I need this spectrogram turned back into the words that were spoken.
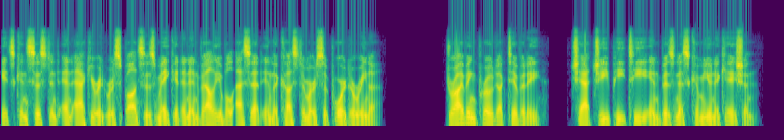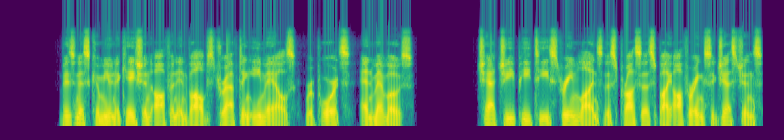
Its consistent and accurate responses make it an invaluable asset in the customer support arena. Driving productivity, ChatGPT in business communication. Business communication often involves drafting emails, reports, and memos. ChatGPT streamlines this process by offering suggestions,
